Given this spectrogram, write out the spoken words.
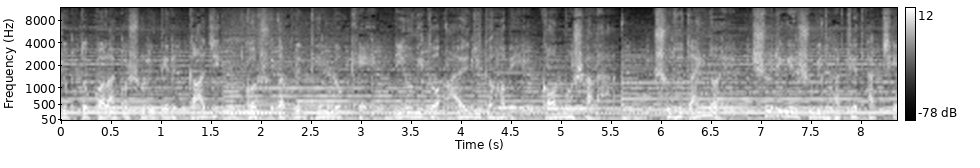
যুক্ত কলাকুশলীদের কাজে উৎকর্ষতা বৃদ্ধির লক্ষ্যে নিয়মিত আয়োজিত হবে কর্মশালা। শুধু তাই নয় শুটিং এর সুবিধার্থে থাকছে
